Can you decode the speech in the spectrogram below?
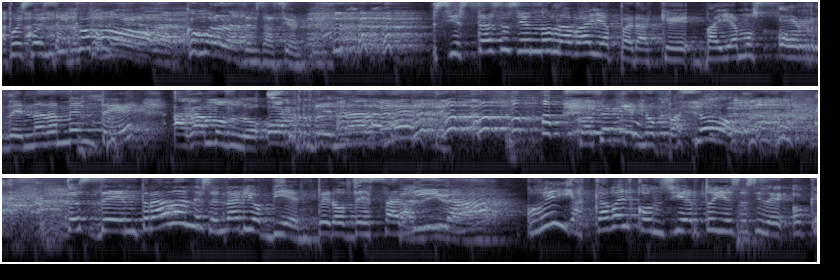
pues así como ¿cómo era, la, cómo era la sensación? si estás haciendo la valla para que vayamos ordenadamente, hagámoslo ordenadamente. Cosa que no pasó. Entonces, de entrada al escenario, bien, pero de salida, uy, acaba el concierto y es así de, ok,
